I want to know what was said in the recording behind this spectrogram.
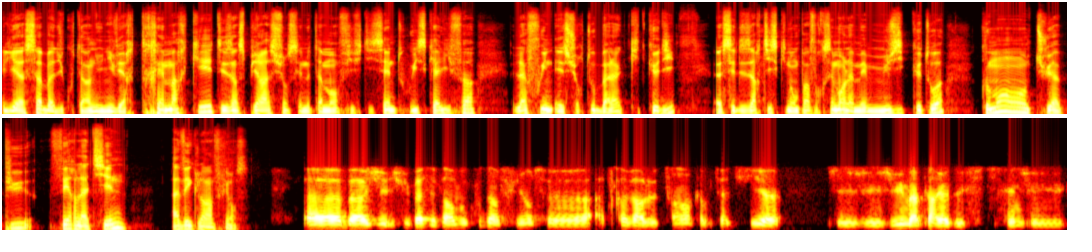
Il y a ça, bah, du coup, tu as un univers très marqué. Tes inspirations, c'est notamment 50 Cent, Wiz Khalifa, La Fouine et surtout bah, la Kid Cudi. Euh, c'est des artistes qui n'ont pas forcément la même musique que toi. Comment tu as pu faire la tienne avec leur influence? Euh, bah, Je suis passé par beaucoup d'influences euh, à travers le temps. Comme tu as dit, j'ai eu ma période de 50 Cent, j'ai eu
